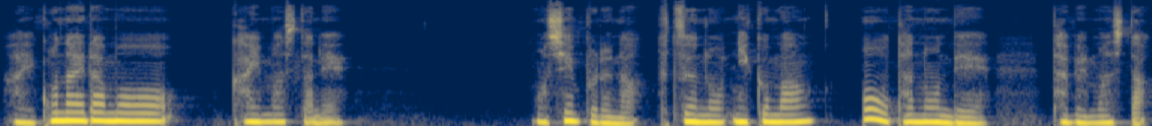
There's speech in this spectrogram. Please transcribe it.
はい、この間も買いましたね。もうシンプルな普通の肉まんを頼んで食べました。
